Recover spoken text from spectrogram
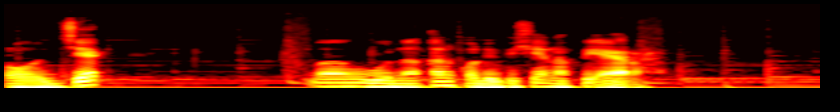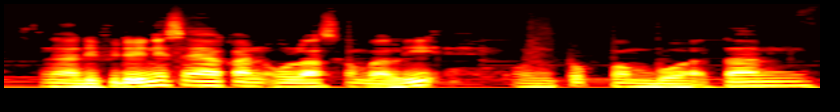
project menggunakan Codivision APR. Nah, di video ini saya akan ulas kembali untuk pembuatan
